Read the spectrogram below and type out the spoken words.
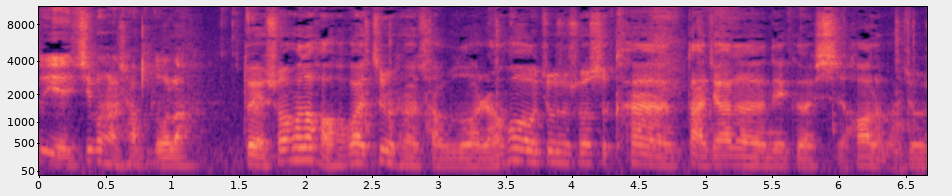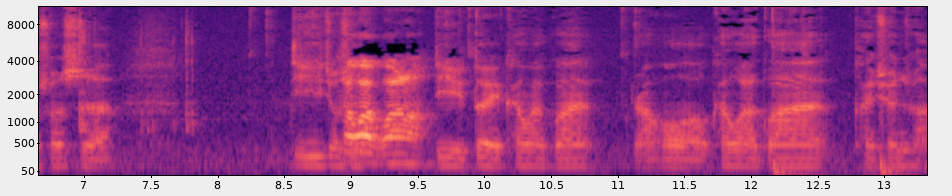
也基本上差不多了。对，双方的好和坏基本上差不多，然后就是说是看大家的那个喜好了嘛，就是说是，第一就是看外观了。第一对看外观，然后看外观看宣传，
